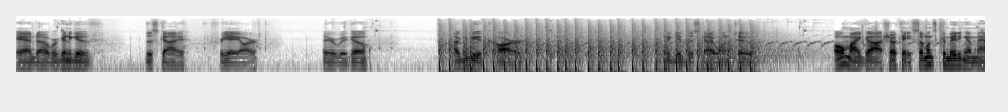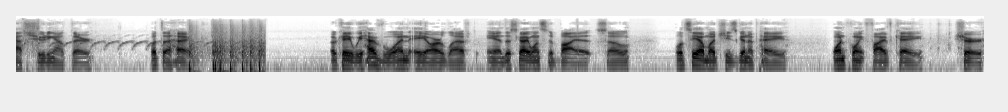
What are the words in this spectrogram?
And, uh, we're gonna give this guy free AR. There we go. I'll give you a card. I'm gonna give this guy one, too. Oh my gosh, okay, someone's committing a mass shooting out there. What the heck? Okay, we have one AR left, and this guy wants to buy it, so let's see how much he's gonna pay. 1.5k. Sure.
